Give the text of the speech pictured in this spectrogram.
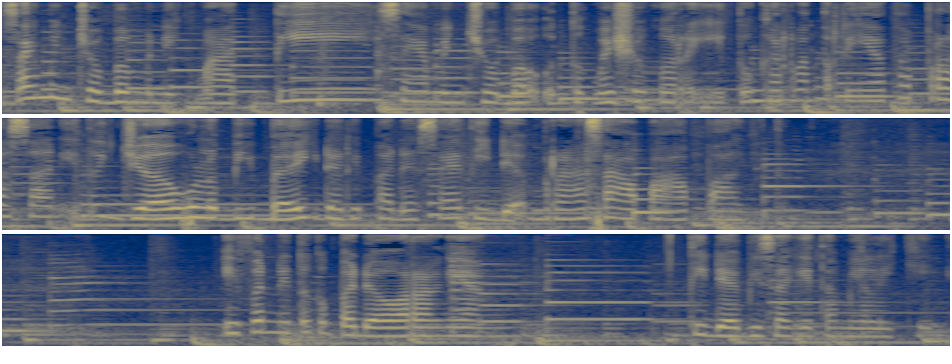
Saya mencoba menikmati saya mencoba untuk mensyukuri itu karena ternyata perasaan itu jauh lebih baik daripada saya tidak merasa apa-apa gitu. Even itu kepada orang yang tidak bisa kita miliki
